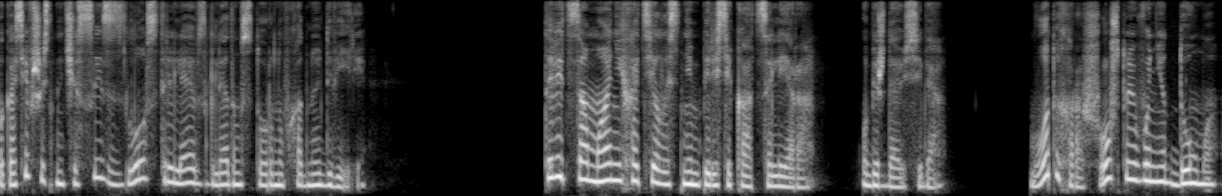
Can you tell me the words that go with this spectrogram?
Покосившись на часы, зло стреляю взглядом в сторону входной двери. «Ты ведь сама не хотела с ним пересекаться, Лера», — убеждаю себя. «Вот и хорошо, что его нет дома».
